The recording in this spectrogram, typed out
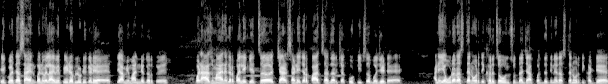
एक वेळ त्या Sion Panvel highway P W D कडे आहे ते आम्ही मान्य करतोय. पण आज महानगरपालिकेचं चार साडेचार पाच हजारच्या कोटीचं बजेट आहे आणि एवढं रस्त्यांवरती खर्च होऊन सुद्धा ज्या पद्धतीने रस्त्यांवरती खड्डे आहेत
